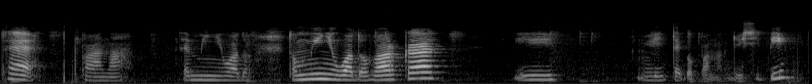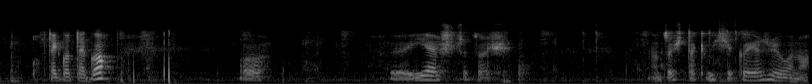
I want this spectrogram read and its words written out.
Te pana. Te mini łado. Tą mini ładowarkę i i tego pana GCP. O, tego, tego. O, jeszcze coś. No coś tak mi się kojarzyło, no.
